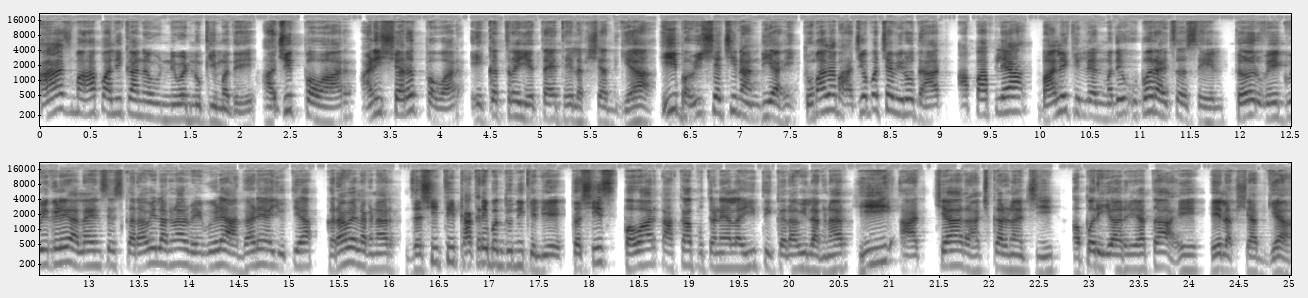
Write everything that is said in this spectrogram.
आज महापालिका निवडणुकीमध्ये अजित पवार आणि शरद पवार एकत्र येत आहेत हे लक्षात घ्या. ही भविष्याची नांदी आहे. तुम्हाला भाजपच्या विरोधात आपापल्या बालेकिल्ल्यांमध्ये उभं राहायचं असेल तर वेगवेगळे अलायन्सेस करावे लागणार वेगवेगळ्या आघाड्या युत्या कराव्या लागणार. जशी ती ठाकरे बंधूंनी केली आहे तशीच पवार काका पुतण्यालाही ती करावी लागणार. ही आजच्या राजकारणाची अपरिहार्यता आहे हे लक्षात घ्या.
